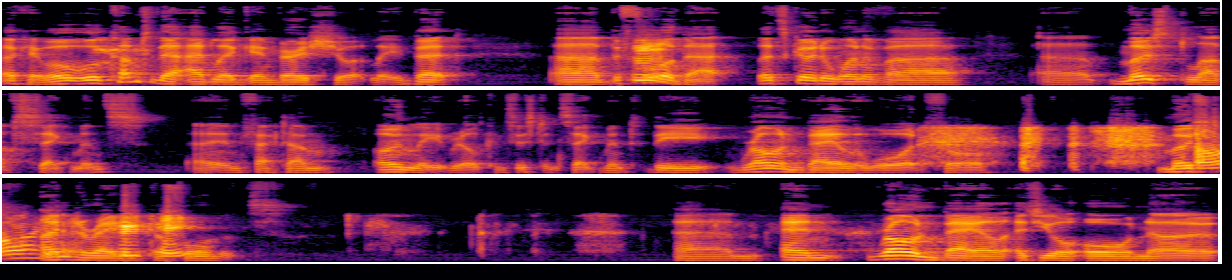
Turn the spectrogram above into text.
okay, well we'll come to the Adelaide game very shortly, but uh, before mm. that, let's go to one of our uh, most loved segments. Uh, in fact, our only real consistent segment, the Rohan Bail Award for most oh, yeah. underrated performance. Um, and Rohan Bail, as you all know,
